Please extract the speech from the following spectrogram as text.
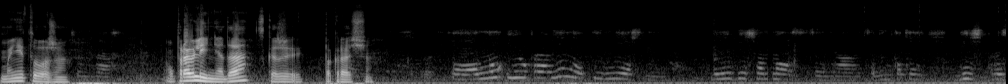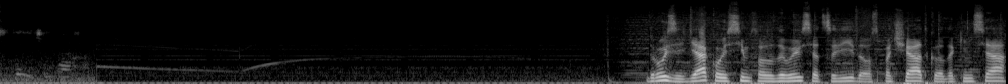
Мені теж. Управління, да? Скажи покраще. Е, ну і управління, і внешнє. Мені більше Мерс цей нравиться. Він такий більш простий, ніж Беха. Друзі, дякую всім, хто додивився це відео спочатку до кінця.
